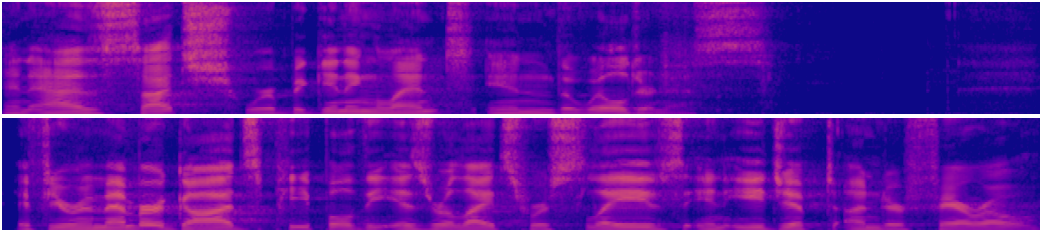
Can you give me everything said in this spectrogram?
and as such, we're beginning Lent in the wilderness. If you remember, God's people, the Israelites, were slaves in Egypt under Pharaoh.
